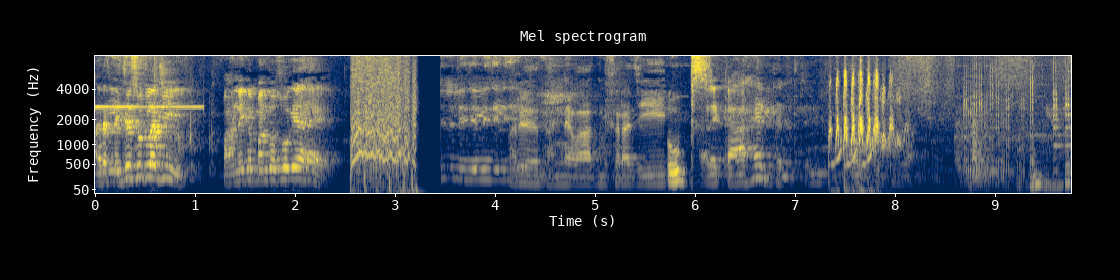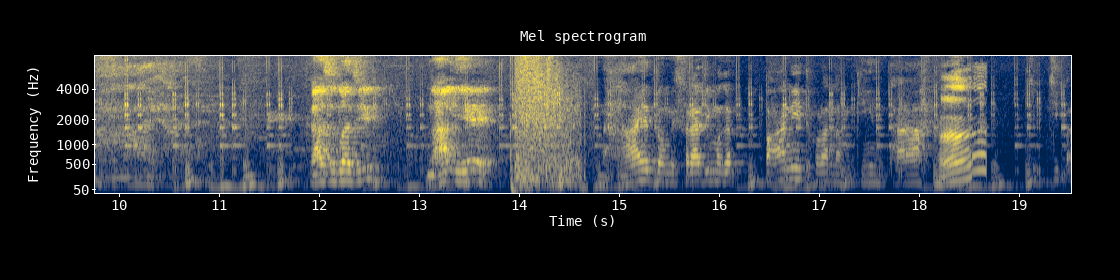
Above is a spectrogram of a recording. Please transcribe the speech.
अरे लीजिए शुक्ला जी। पानी का बंदोबस्त हो गया है। अरे धन्यवाद मिश्रा जी। उप्स अरे कहा है कहा शुक्ला जी? नहा लिए? नहाए तो मिश्रा जी मगर पानी थोड़ा नमकीन था। चिपचिपा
